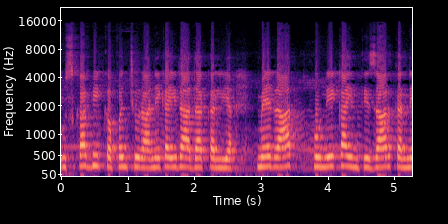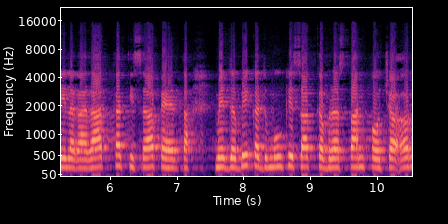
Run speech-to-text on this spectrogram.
उसका भी कफन चुराने का इरादा कर लिया। मैं रात होने का इंतज़ार करने लगा। रात का तीसरा पहर था। मैं दबे कदमों के साथ कब्रस्तान पहुँचा और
